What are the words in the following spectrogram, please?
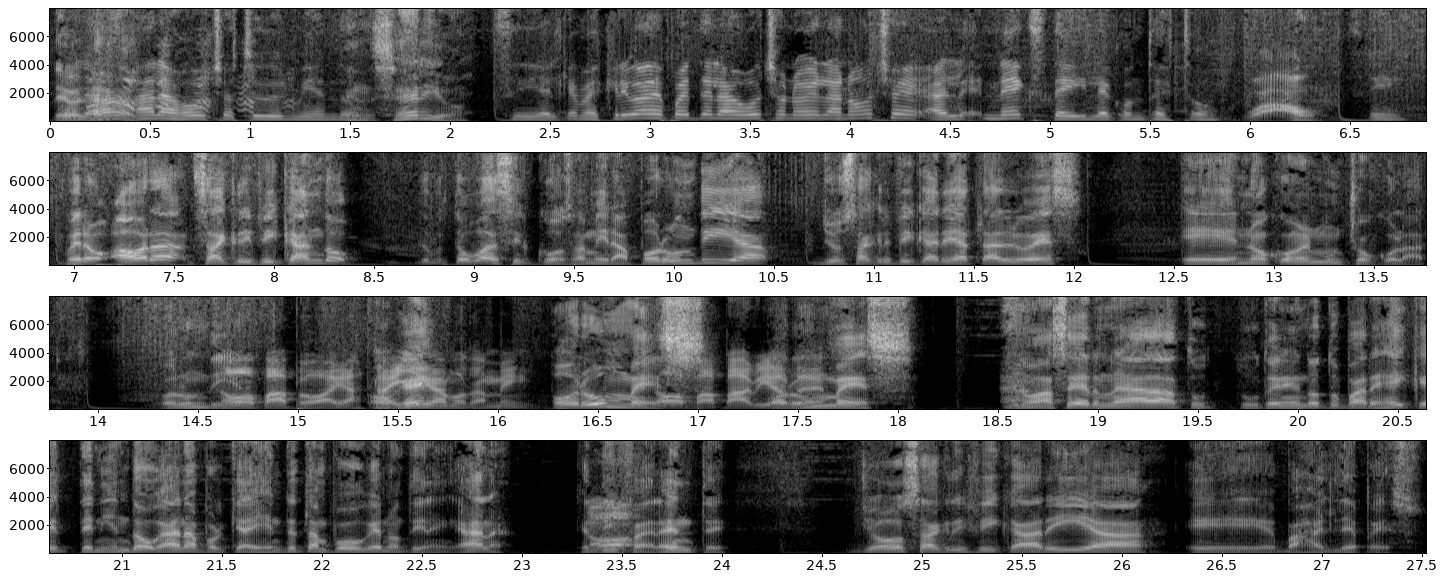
¿De verdad? A las 8 estoy durmiendo. ¿En serio? Sí, el que me escriba después de las 8 o 9 de la noche, al next day le contesto. Wow. Sí. Pero ahora sacrificando, te voy a decir cosas. Mira, por un día yo sacrificaría tal vez eh, no comerme un chocolate. Por un día. No, papi, ahí hasta ahí llegamos también. Por un mes. No, papá, por un mes. No hacer nada, tú, tú teniendo tu pareja y que teniendo ganas, porque hay gente tampoco que no tiene ganas, que No. es diferente. Yo sacrificaría eh, bajar de peso.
